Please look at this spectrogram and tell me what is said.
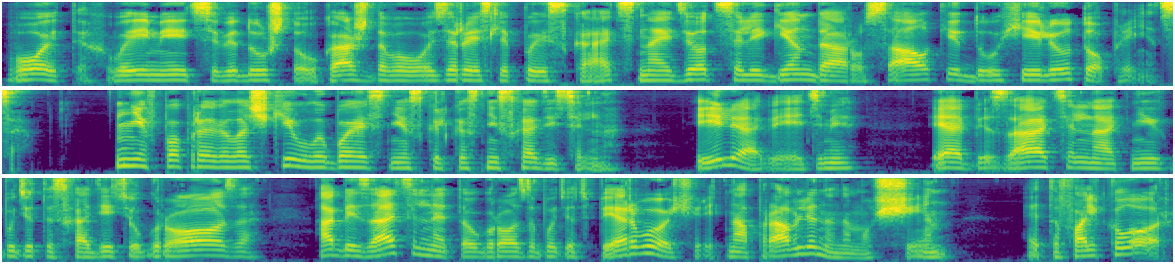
«Войтых, вы имеете в виду, что у каждого озера, если поискать, найдется легенда о русалке, духе или утопленнице?» Нев поправил очки, улыбаясь несколько снисходительно. «Или о ведьме. И обязательно от них будет исходить угроза. Обязательно эта угроза будет в первую очередь направлена на мужчин. Это фольклор.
